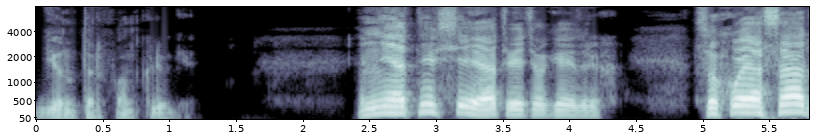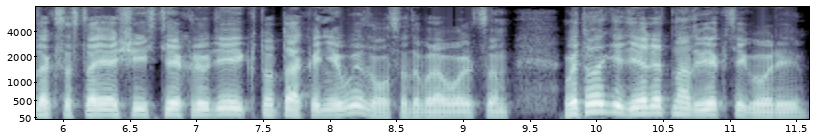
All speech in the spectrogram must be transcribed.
Гюнтер фон Клюге. «Нет, не все», — ответил Гейдрих. Сухой осадок, состоящий из тех людей, кто так и не вызвался добровольцем, в итоге делят на две категории.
